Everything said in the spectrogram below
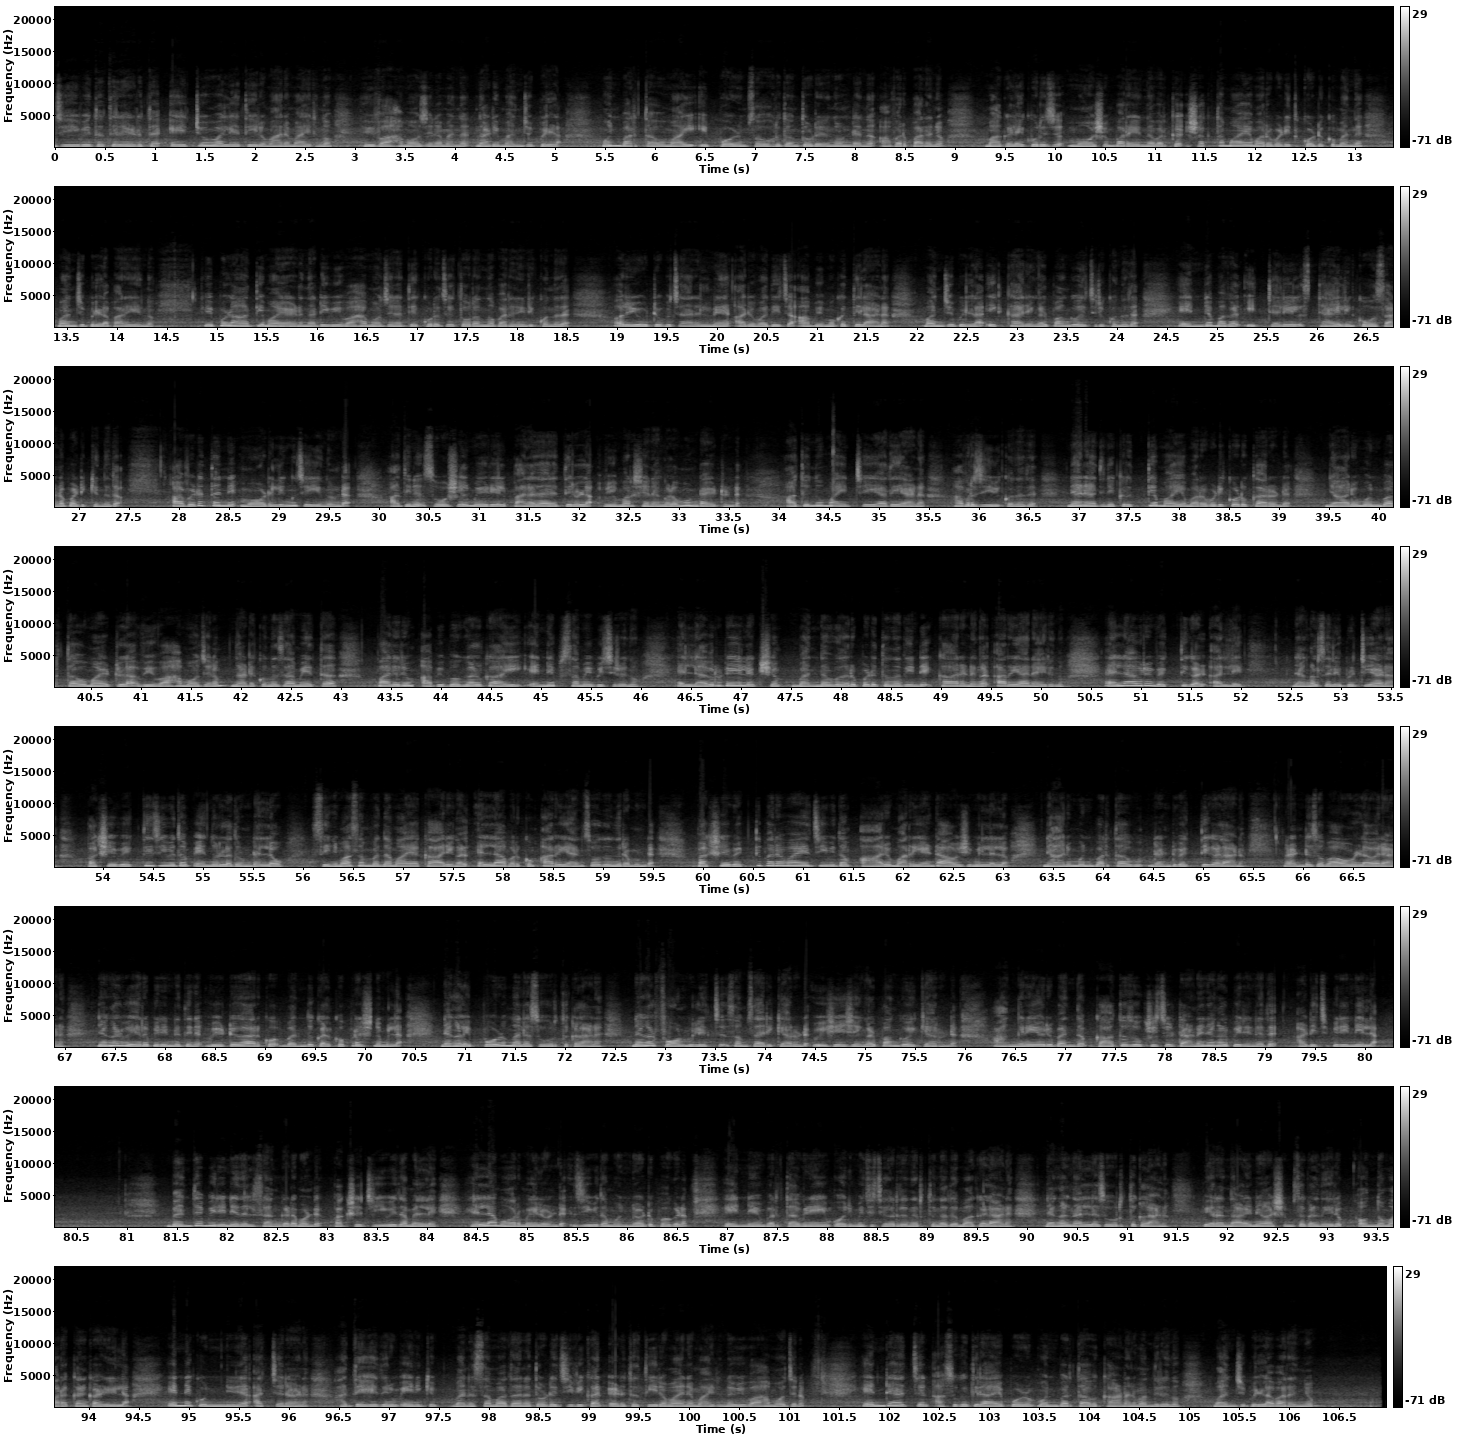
ജീവിതത്തിൽ എടുത്ത ഏറ്റവും വലിയ തീരുമാനമായിരുന്നു വിവാഹമോചനമെന്ന് നടി മഞ്ജു പിള്ള. മുൻ ഭർത്താവുമായി ഇപ്പോഴും സൗഹൃദം തുടരുന്നുണ്ടെന്ന് അവർ പറഞ്ഞു. മകളെക്കുറിച്ച് മോശം പറയുന്നവർക്ക് ശക്തമായ മറുപടി കൊടുക്കുമെന്ന് മഞ്ജു പിള്ള പറയുന്നു. ഇപ്പോൾ ആദ്യമായാണ് നടി വിവാഹമോചനത്തെക്കുറിച്ച് തുറന്നു പറഞ്ഞിരിക്കുന്നത്. ഒരു യൂട്യൂബ് ചാനലിനെ അനുവദിച്ച അഭിമുഖത്തിലാണ് മഞ്ജു പിള്ള ഇക്കാര്യങ്ങൾ പങ്കുവച്ചിരിക്കുന്നത്. എന്റെ മകൾ ഇറ്റലിയിൽ സ്റ്റൈലിംഗ് കോഴ്സാണ് പഠിക്കുന്നത്. അവിടെ തന്നെ മോഡലിംഗ് ചെയ്യുന്നുണ്ട്. അതിന് സോഷ്യൽ മീഡിയയിൽ പലതരത്തിലുള്ള വിമർശനങ്ങളും ഉണ്ടായിട്ടുണ്ട്. അതൊന്നും മൈൻഡ് ചെയ്യാതെയാണ് അവർ ജീവിക്കുന്നത്. ഞാൻ അതിന് കൃത്യമായ മറുപടി കൊടുക്കാറുണ്ട്. ഞാനും മുൻ ഭർത്താവുമായിട്ടുള്ള വിവാഹമോചനം നടക്കുന്ന സമയത്ത് പലരും അഭിമുഖങ്ങൾക്കായി എന്നെ സമീപിച്ചിരുന്നു. എല്ലാവരുടെയും ലക്ഷ്യം ബന്ധം വേർപ്പെടുത്തുന്നതിന്റെ കാരണങ്ങൾ അറിയാനായിരുന്നു. എല്ലാവരും വ്യക്തികൾ അല്ലേ? ഞങ്ങൾ സെലിബ്രിറ്റിയാണ്. പക്ഷേ വ്യക്തിജീവിതം എന്നുള്ളതുണ്ടല്ലോ. സിനിമാ സംബന്ധമായ കാര്യങ്ങൾ എല്ലാവർക്കും അറിയാൻ സ്വാതന്ത്ര്യമുണ്ട്. പക്ഷേ വ്യക്തിപരമായ ജീവിതം ആരും അറിയേണ്ട ആവശ്യമില്ലല്ലോ. ഞാനും മുൻ ഭർത്താവും രണ്ട് വ്യക്തികളാണ്. രണ്ട് സ്വഭാവമുള്ളവരാണ്. ഞങ്ങൾ വേറെ പിരിഞ്ഞതിന് വീട്ടുകാർക്കോ ബന്ധുക്കൾക്കോ പ്രശ്നമില്ല. ഞങ്ങൾ എപ്പോഴും നല്ല സുഹൃത്തുക്കളാണ്. ഞങ്ങൾ ഫോൺ വിളിച്ച് സംസാരിക്കാറുണ്ട്. വിശേഷങ്ങൾ പങ്കുവയ്ക്കാറുണ്ട്. അങ്ങനെയൊരു ബന്ധം കാത്തു സൂക്ഷിച്ചിട്ടാണ് ഞങ്ങൾ പിരിഞ്ഞത്. അടിച്ചു പിരിഞ്ഞില്ല. ബന്ധം പിരിഞ്ഞതിൽ സങ്കടമുണ്ട്. പക്ഷെ ജീവിതമല്ലേ? എല്ലാം ഓർമ്മയിലുണ്ട്. ജീവിതം മുന്നോട്ട് പോകണം. എന്നെയും ഭർത്താവിനെയും ഒരുമിച്ച് ചേർത്ത് നിർത്തുന്നത് മകളാണ്. ഞങ്ങൾ നല്ല സുഹൃത്തുക്കളാണ്. പിറന്നാളിന് ആശംസകൾ നേരും. ഒന്നും മറക്കാൻ കഴിയില്ല. എന്നെ കുഞ്ഞിന് അച്ഛനാണ്. അദ്ദേഹത്തിനും എനിക്കും മനസ്സമാധാനത്തോടെ ജീവിക്കാൻ എടുത്ത തീരുമാനമായിരുന്നു വിവാഹമോചനം. എന്റെ അച്ഛൻ അസുഖത്തിലായപ്പോഴും മുൻ ഭർത്താവ് കാണാൻ വന്നിരുന്നു. മഞ്ജുപിള്ള പറഞ്ഞു.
